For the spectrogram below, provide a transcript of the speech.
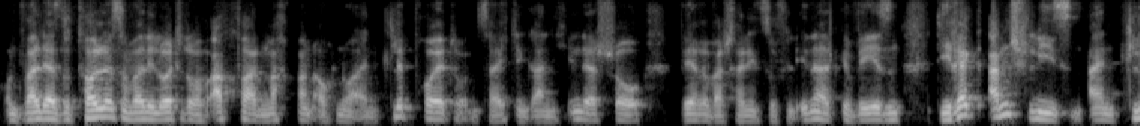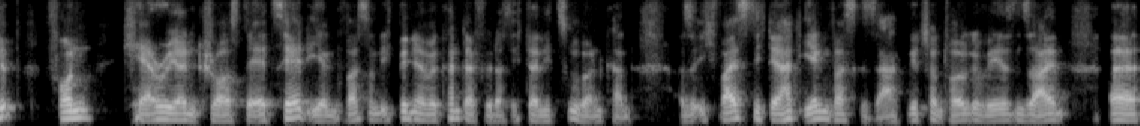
Und weil der so toll ist und weil die Leute darauf abfahren, macht man auch nur einen Clip heute und zeigt den gar nicht in der Show. Wäre wahrscheinlich zu viel Inhalt gewesen. Direkt anschließend ein Clip von Carrion Cross, der erzählt irgendwas und ich bin ja bekannt dafür, dass ich da nicht zuhören kann. Also ich weiß nicht, der hat irgendwas gesagt, wird schon toll gewesen sein. Äh,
